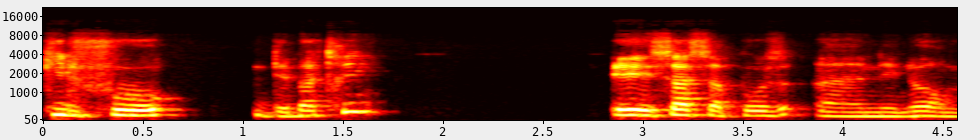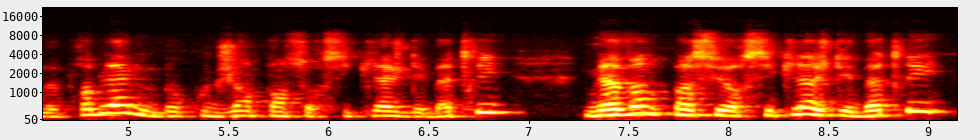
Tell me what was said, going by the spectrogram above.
qu'il faut des batteries. Et ça, ça pose un énorme problème. Beaucoup de gens pensent au recyclage des batteries. Mais avant de penser au recyclage des batteries,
